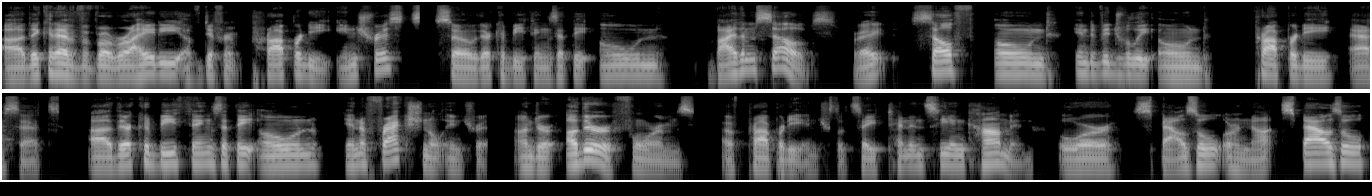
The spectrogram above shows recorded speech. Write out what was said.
Uh, they could have a variety of different property interests. So, there could be things that they own by themselves, right? Self owned, individually owned property assets. Uh, there could be things that they own in a fractional interest under other forms of property interest, let's say tenancy in common or spousal or not spousal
